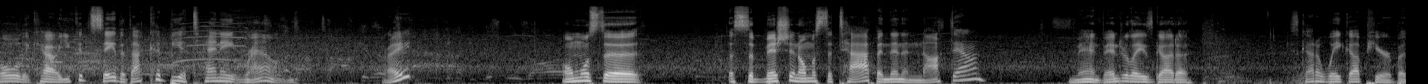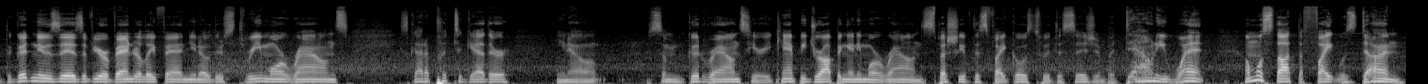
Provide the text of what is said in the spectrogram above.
Holy cow. You could say that that could be a 10-8 round. Right? Almost a a submission, almost a tap, and then a knockdown. Man, Wanderlei's got to he's got to wake up here. But the good news is, if you're a Wanderlei fan, you know there's three more rounds. He's got to put together, you know, some good rounds here. He can't be dropping any more rounds, especially if this fight goes to a decision. But down he went. Almost thought the fight was done.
